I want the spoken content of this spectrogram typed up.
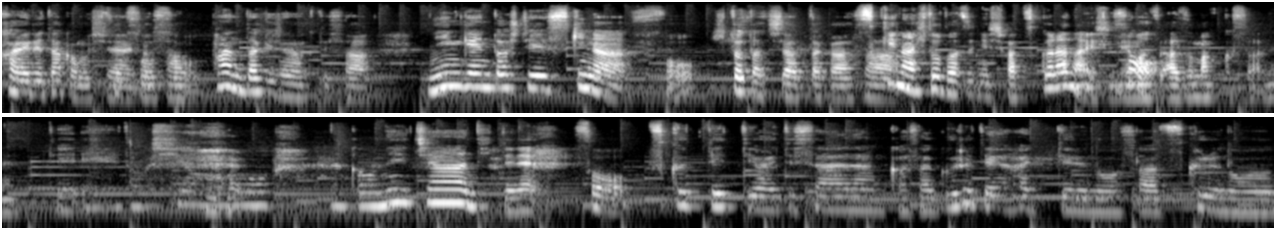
変えれたかもしれないけどさそうそうそう。パンだけじゃなくてさ人間として好きなそう。人たちだったからさ好きな人たちにしか作らないしねそう。まずアズマックスはね。でえー、どうしよう。なんかお姉ちゃんって言ってねそ作ってって言われてさなんかさグルテン入ってるのをさ作るの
